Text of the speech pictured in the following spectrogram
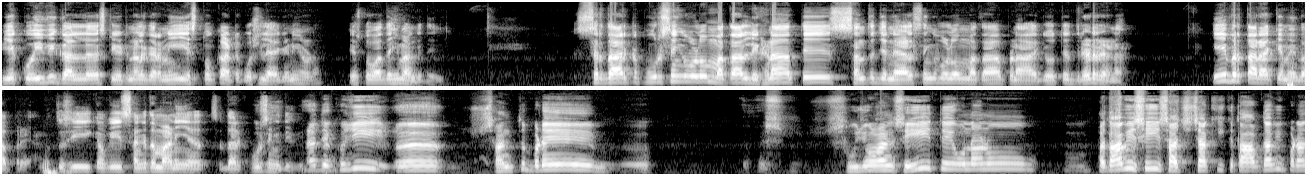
ਵੀ ਇਹ ਕੋਈ ਵੀ ਗੱਲ ਸਟੇਟ ਨਾਲ ਕਰਨੀ, ਇਸ ਤੋਂ ਘੱਟ ਕੁਝ ਲੈ ਕੇ ਨਹੀਂ ਆਉਣਾ, ਇਸ ਤੋਂ ਵੱਧ ਅਸੀਂ ਮੰਗਦੇ ਨਹੀਂ। ਸਰਦਾਰ ਕਪੂਰ ਸਿੰਘ ਵੱਲੋਂ ਮਤਾ ਲਿਖਣਾ ਤੇ ਸੰਤ ਜਰਨੈਲ ਸਿੰਘ ਵੱਲੋਂ ਮਤਾ ਅਪਣਾ ਕੇ ਉੱਤੇ ਦ੍ਰਿੜ ਰਹਿਣਾ। ਇਹ ਵਰਤਾਰਾ ਕਿਵੇਂ ਵਾਪਰਿਆ? ਤੁਸੀਂ, ਕਿਉਂਕਿ ਸੰਗਤ ਮਾਣੀ ਆ ਸਰਦਾਰ ਕਪੂਰ ਸਿੰਘ ਦੀ ਵੀ। ਇਹ ਦੇਖੋ ਜੀ ਸੰਤ ਬੜੇ ਸੂਝਵਾਨ ਸੀ ਤੇ ਉਹਨਾਂ ਨੂੰ ਪਤਾ ਵੀ ਸੀ ਸੱਚ ਚੱਕੀ ਕਿਤਾਬ ਦਾ ਵੀ ਪੜਾ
